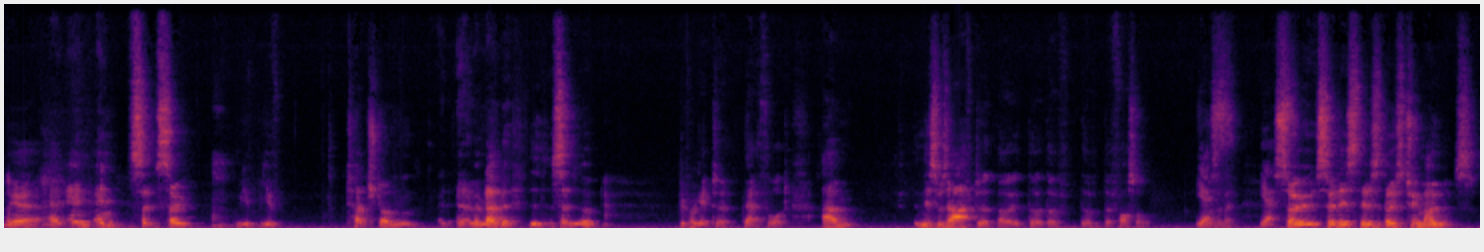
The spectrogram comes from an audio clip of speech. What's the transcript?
yeah, and and, and so so you, you've touched on. And, and, and, so, uh, before I get to that thought, um, and this was after the the, the, the, the fossil, yes. wasn't it? Yes. So so there's there's those two moments,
